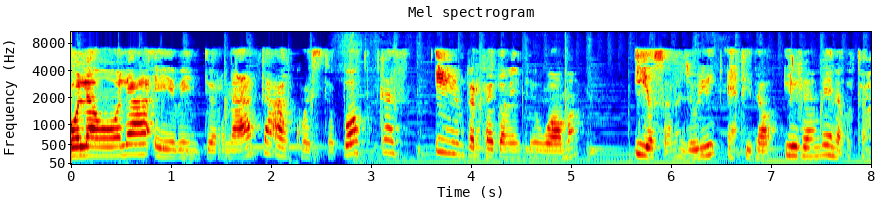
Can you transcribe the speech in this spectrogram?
Hola hola e bentornata a questo podcast Imperfettamente Uomo. Io sono Julie e ti do il benvenuto.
